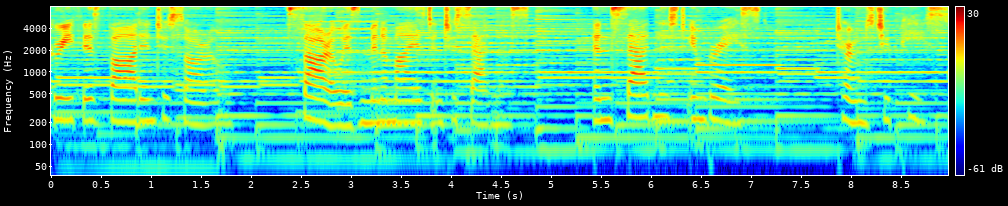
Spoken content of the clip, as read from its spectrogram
Grief is thawed into sorrow. Sorrow is minimized into sadness. And sadness embraced turns to peace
